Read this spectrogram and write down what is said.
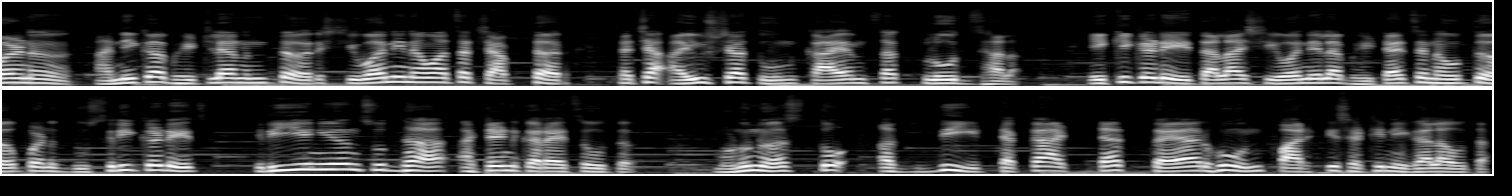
पण अनिका भेटल्यानंतर शिवानी नावाचा चॅप्टर त्याच्या आयुष्यातून कायमचा क्लोज झाला. एकीकडे त्याला शिवानीला भेटायचं नव्हतं पण दुसरीकडेच रियुनियन सुद्धा अटेंड करायचं होतं. म्हणूनच तो अगदी टकाटक तयार होऊन पार्टीसाठी निघाला होता.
